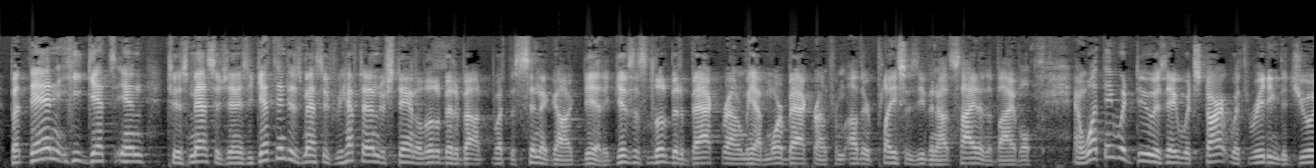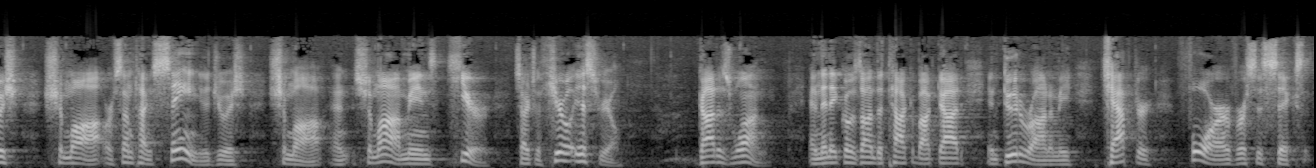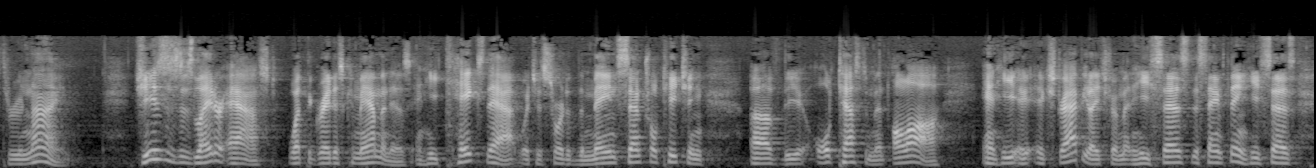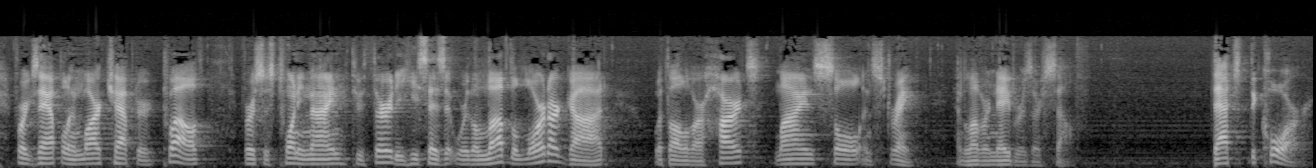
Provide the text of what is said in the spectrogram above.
But then he gets into his message, and as he gets into his message, we have to understand a little bit about what the synagogue did. It gives us a little bit of background. We have more background from other places, even outside of the Bible. And what they would do is they would start with reading the Jewish Shema, or sometimes singing the Jewish Shema. And Shema means hear. Starts with Hear, Israel. God is one. And then it goes on to talk about God in Deuteronomy chapter 4, verses 6 through 9. Jesus is later asked what the greatest commandment is, and he takes that, which is sort of the main central teaching of the Old Testament Allah, and he extrapolates from it, and he says the same thing. He says, for example, in Mark chapter 12, verses 29 through 30, he says that we're to love the Lord our God with all of our hearts, minds, soul, and strength and love our neighbors ourselves. That's the core.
